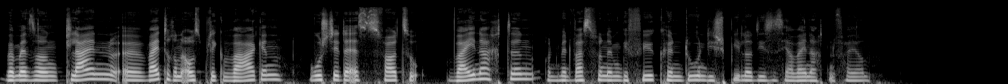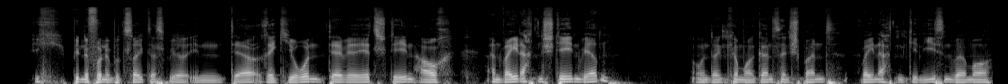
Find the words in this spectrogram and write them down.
Wenn wir so einen kleinen äh, weiteren Ausblick wagen, wo steht der SSV zu Weihnachten und mit was für einem Gefühl können du und die Spieler dieses Jahr Weihnachten feiern? Ich bin davon überzeugt, dass wir in der Region, der wir jetzt stehen, auch an Weihnachten stehen werden. Und dann können wir ganz entspannt Weihnachten genießen, weil wir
